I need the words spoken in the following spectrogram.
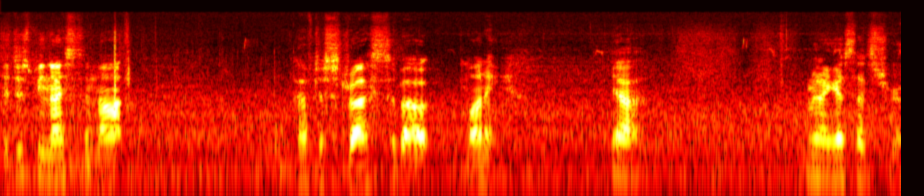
It'd just be nice to not have to stress about money. Yeah. I mean, I guess that's true.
